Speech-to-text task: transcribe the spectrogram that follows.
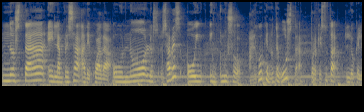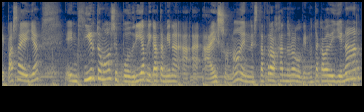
no está en la empresa adecuada o no los sabes o incluso algo que no te gusta porque esto lo que le pasa a ella en cierto modo se podría aplicar también a, eso no en estar trabajando en algo que no te acaba de llenar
